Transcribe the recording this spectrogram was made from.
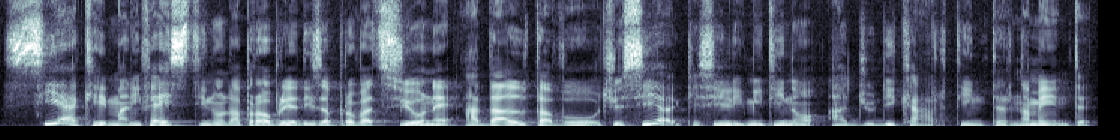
sia che manifestino la propria disapprovazione ad alta voce, sia che si limitino a giudicarti internamente,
